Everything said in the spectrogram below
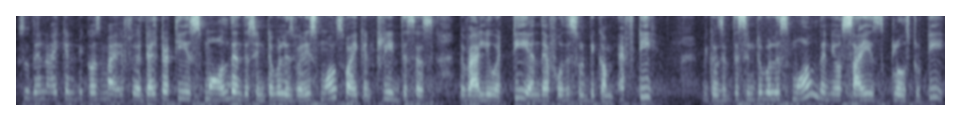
So, then I can because my if delta t is small then this interval is very small. So, I can treat this as the value at t and therefore, this will become f t because if this interval is small then your psi is close to t.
